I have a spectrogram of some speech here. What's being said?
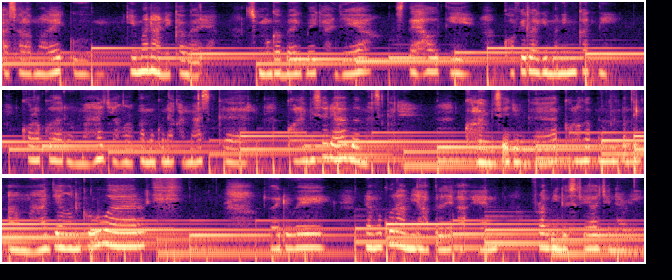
Assalamualaikum, gimana nih kabarnya? Semoga baik-baik aja ya, stay healthy, covid lagi meningkat nih. Kalau keluar rumah jangan lupa menggunakan masker, kalau bisa double maskernya. Kalau bisa juga, kalau nggak penting-penting amat jangan keluar. By the way, namaku Rami Aprilia AN from Industrial Engineering.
